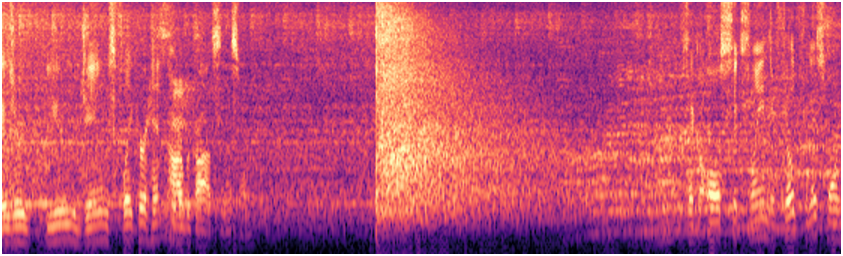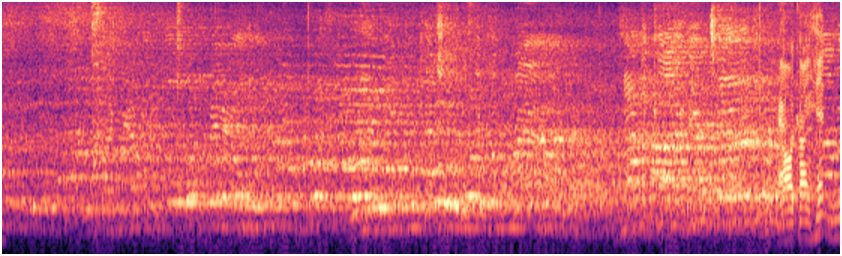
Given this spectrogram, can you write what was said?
Fraser, Yu, James, Flaker, Hinton, Arbogast in this one. Looks like all six lanes are filled for this one. Malachi Hinton,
